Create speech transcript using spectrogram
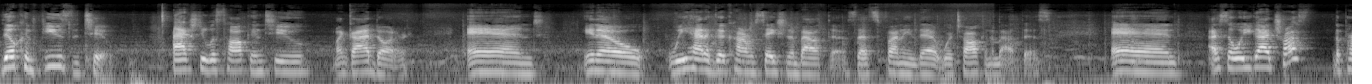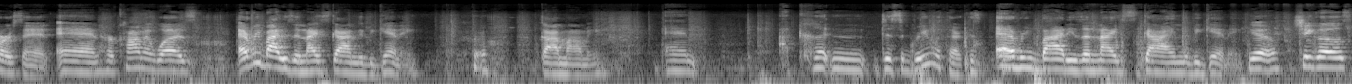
they'll confuse the two. I actually was talking to my goddaughter. And you know we had a good conversation about this. That's funny that we're talking about this. And i said well you gotta trust the person. And her comment was everybody's a nice guy in the beginning god mommy and I couldn't disagree with her because everybody's a nice guy in the beginning. yeah She goes,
